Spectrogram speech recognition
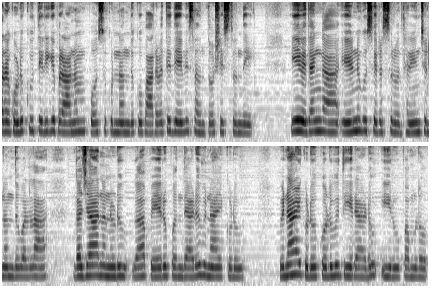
తన కొడుకు తిరిగి ప్రాణం పోసుకున్నందుకు పార్వతీదేవి సంతోషిస్తుంది. ఈ విధంగా ఏనుగు శిరస్సును ధరించినందువల్ల గజాననుడుగా పేరు పొందాడు వినాయకుడు. వినాయకుడు కొలువు తీరాడు ఈ రూపంలో.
